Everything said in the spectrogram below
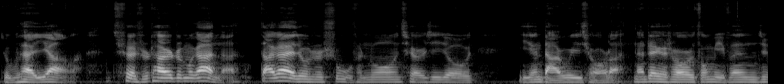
就不太一样了。确实他是这么干的，大概就是十五分钟，切尔西就已经打入一球了。那这个时候总比分就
